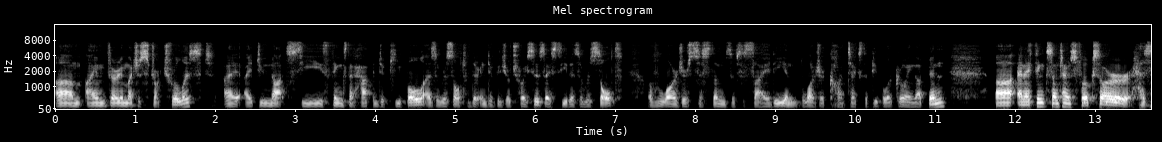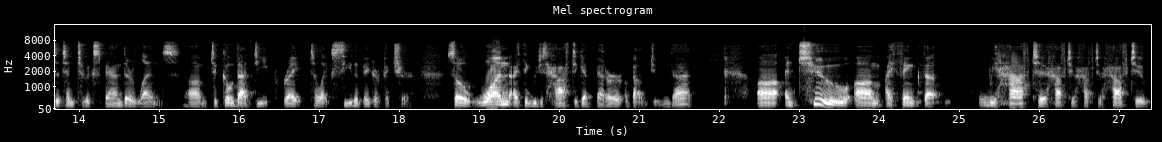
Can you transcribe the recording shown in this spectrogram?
Um, I'm very much a structuralist. I, I, do not see things that happen to people as a result of their individual choices. I see it as a result of larger systems of society and larger context that people are growing up in. Uh, and I think sometimes folks are hesitant to expand their lens, um, to go that deep, right? To like see the bigger picture. So one, I think we just have to get better about doing that. Uh, and two, um, I think that we have to, have to, have to, have to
